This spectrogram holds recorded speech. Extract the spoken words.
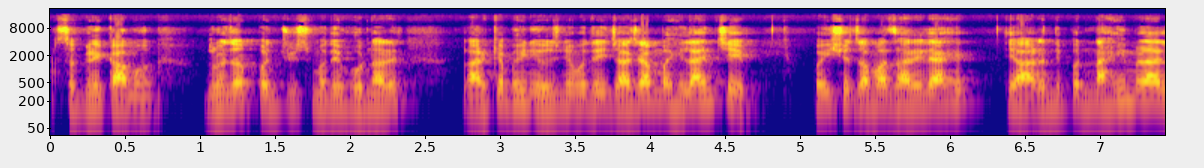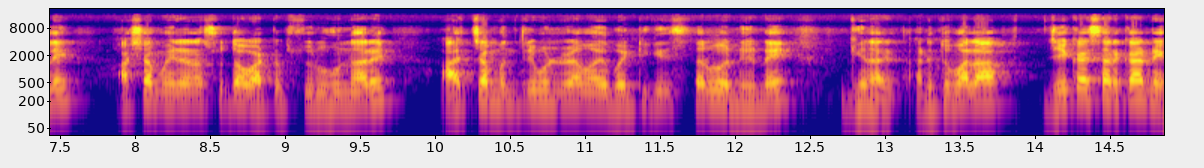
सगळी कामं दोन हजार पंचवीसमध्ये होणार आहेत. लाडक्या बहीण योजनेमध्ये ज्या ज्या महिलांचे पैसे जमा झालेले आहेत. ते आनंदी पण नाही मिळाले. अशा महिलांनासुद्धा वाटप सुरू होणार आहे. आजच्या मंत्रिमंडळामध्ये बैठकीत सर्व निर्णय घेणार आहेत. आणि तुम्हाला जे काय सरकारने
